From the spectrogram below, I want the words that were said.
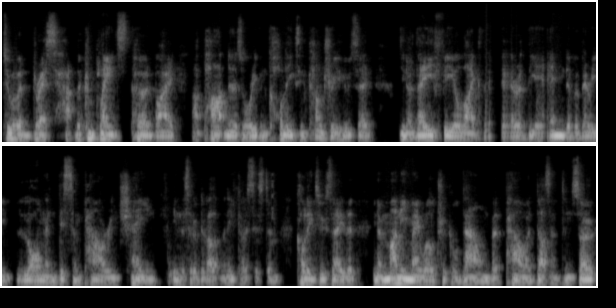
to address the complaints heard by our partners or even colleagues in country who said, you know they feel like they're at the end of a very long and disempowering chain in the sort of development ecosystem. Colleagues who say that you know money may well trickle down but power doesn't. And so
